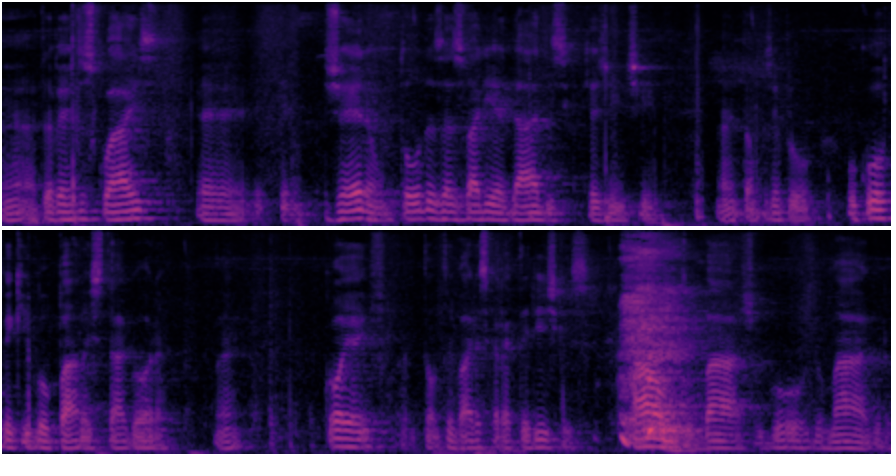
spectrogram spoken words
né, através dos quais é, geram todas as variedades que a gente. Né? Então, por exemplo, o corpo em que Gopala está agora. Né? Qual é? Então, tem várias características: alto, baixo, gordo, magro,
